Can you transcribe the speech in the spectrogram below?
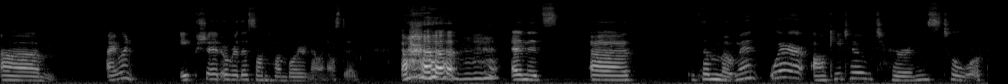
um, I went apeshit over this on Tumblr. No one else did. and it's uh, the moment where Akito turns to look.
